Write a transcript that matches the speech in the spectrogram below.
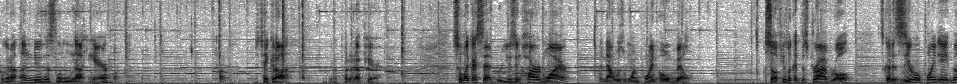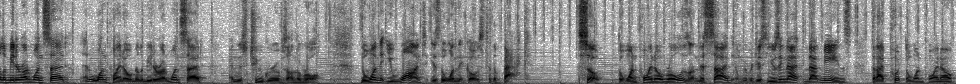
we're gonna undo this little nut here. Just take it off, we're gonna put it up here. So like I said, we're using hard wire, and that was 1.0 mil. So if you look at this drive roll, it's got a 0.8 millimeter on one side and a 1.0 millimeter on one side, and there's two grooves on the roll. The one that you want is the one that goes to the back. So the 1.0 roll is on this side, and we were just using that. That means that I put the 1.0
